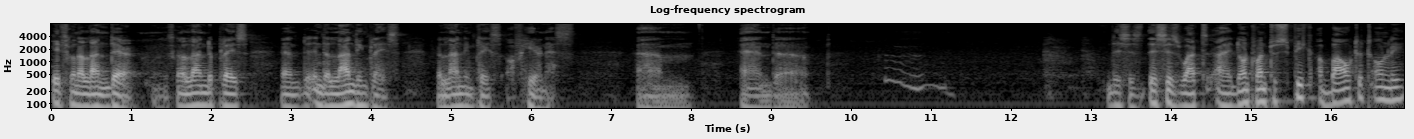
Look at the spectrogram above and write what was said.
it's going to land there. It's going to land the place, and in the landing place, the landing place of here-ness. Um, and uh, this is this is what I don't want to speak about it only.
